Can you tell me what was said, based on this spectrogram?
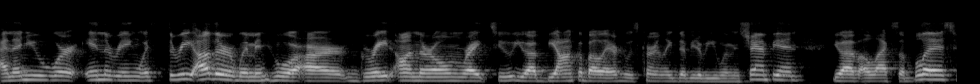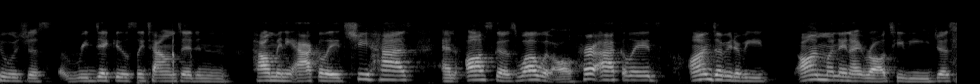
And then you were in the ring with three other women who are great on their own right too. You have Bianca Belair, who's currently WWE Women's Champion. You have Alexa Bliss, who is just ridiculously talented and how many accolades she has, and Oscar as well with all of her accolades on WWE on Monday Night Raw TV, just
